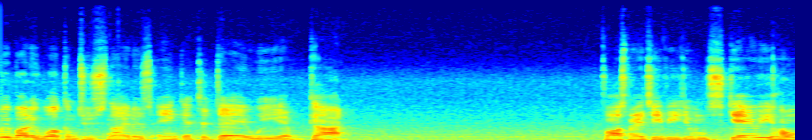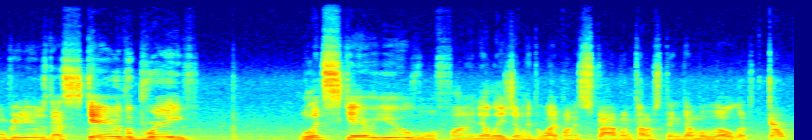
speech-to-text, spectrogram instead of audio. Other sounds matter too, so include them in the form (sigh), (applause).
Everybody, welcome to Snyder's Inc. And today we have got Frostmare TV doing scary home videos that scare the brave. Will it scare you? We'll find out. Ladies and gentlemen, hit the like button, subscribe button, comment thing down below. Let's go.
